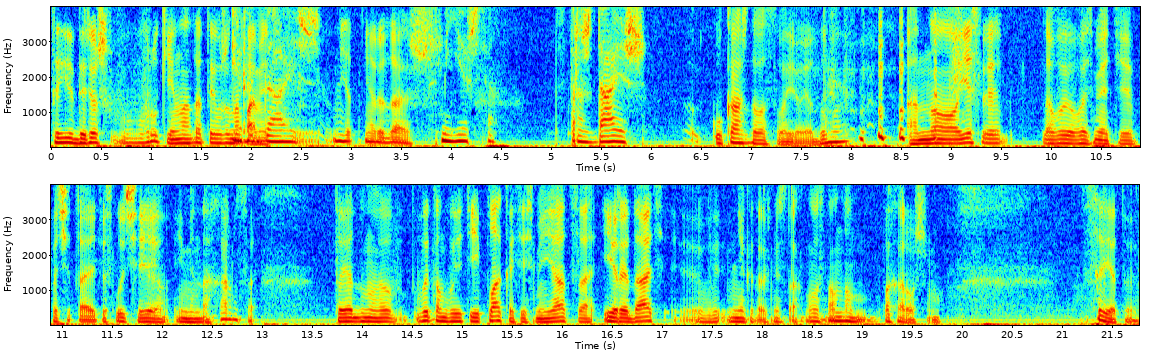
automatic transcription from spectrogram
ты ее берешь в руки, иногда ты уже и на память. рыдаешь. Нет, не рыдаешь. Смеешься, страждаешь. У каждого свое, я думаю. Но если вы возьмете, почитаете случаи именно Хармса, то я думаю, вы там будете и плакать, и смеяться, и рыдать в некоторых местах, но в основном по-хорошему. Советую.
